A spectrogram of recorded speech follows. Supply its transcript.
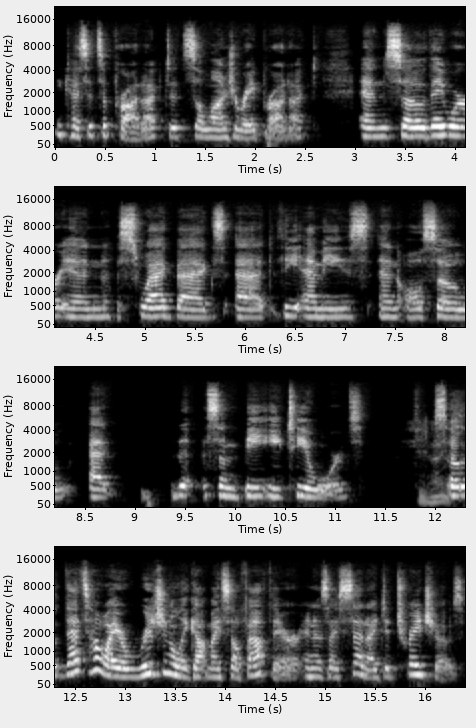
because it's a product, it's a lingerie product. And so they were in swag bags at the Emmys and also at the, some BET awards. So that's how I originally got myself out there. And as I said, I did trade shows.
